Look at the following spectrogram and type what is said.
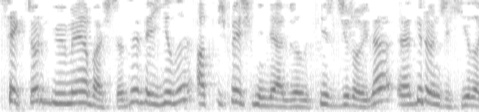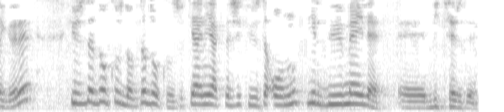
sektör büyümeye başladı ve yılı 65 milyar liralık bir ciroyla e, bir önceki yıla göre %9.9'luk yani yaklaşık %10'luk bir büyümeyle e, bitirdi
